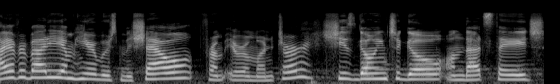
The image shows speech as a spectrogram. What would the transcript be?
Hi, everybody. I'm here with Michelle from Euromonitor. She's going to go on that stage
